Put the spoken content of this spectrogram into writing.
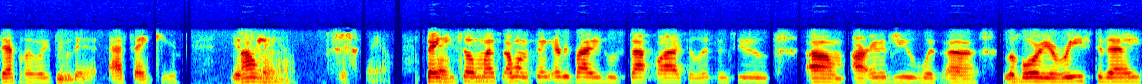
Definitely do Mhm. that. I thank you. Yes, ma'am. Yes, ma'am. Thank, Thank you so you. much. I want to thank everybody who stopped by to listen to um, our interview with uh, Lavoria Reese today,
